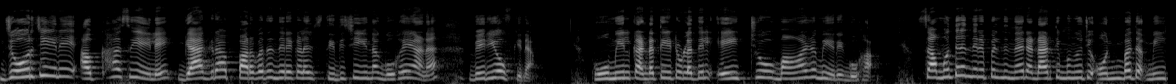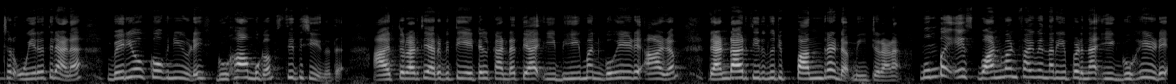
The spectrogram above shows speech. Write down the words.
ജോർജിയയിലെ അബ്ഖാസിയയിലെ ഗാഗ്ര പർവതനിരകളിൽ സ്ഥിതി ചെയ്യുന്ന ഗുഹയാണ് വെരിയോഫ്കിന ഭൂമിയിൽ കണ്ടെത്തിയിട്ടുള്ളതിൽ ഏറ്റവും ആഴമേറിയ ഗുഹ. സമുദ്രനിരപ്പിൽ നിന്ന് രണ്ടായിരത്തി മുന്നൂറ്റി ഒൻപത് മീറ്റർ ഉയരത്തിലാണ് വെരിയോകോവ്നിയുടെ ഗുഹാമുഖം സ്ഥിതി ചെയ്യുന്നത്. ആയിരത്തി തൊള്ളായിരത്തി അറുപത്തി എട്ടിൽ കണ്ടെത്തിയ ഈ ഭീമൻ ഗുഹയുടെ ആഴം രണ്ടായിരത്തി ഇരുന്നൂറ്റി പന്ത്രണ്ട് മീറ്ററാണ്. മുമ്പ് എസ് വൺ വൺ ഫൈവ് എന്നറിയപ്പെടുന്ന ഈ ഗുഹയുടെ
